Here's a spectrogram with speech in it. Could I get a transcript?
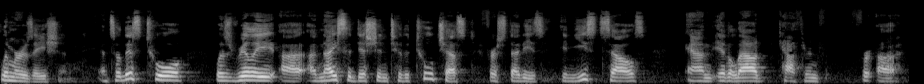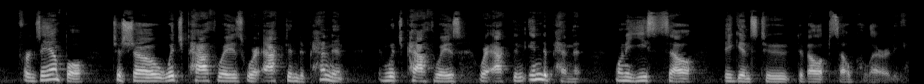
polymerization. And so this tool was really a, a, nice addition to the tool chest for studies in yeast cells, and it allowed Catherine, for, uh, for example, to show which pathways were actin dependent and which pathways were actin independent when a yeast cell begins to develop cell polarity.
